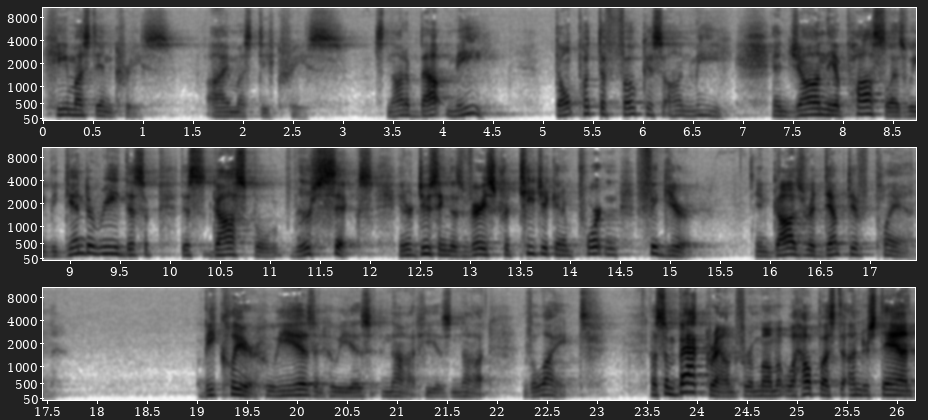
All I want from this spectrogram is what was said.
he must increase, I must decrease. It's not about me. Don't put the focus on me. And John the Apostle, as we begin to read this, this gospel, verse 6, introducing this very strategic and important figure in God's redemptive plan. Be clear who he is and who he is not. He is not the light. Now, some background for a moment will help us to understand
